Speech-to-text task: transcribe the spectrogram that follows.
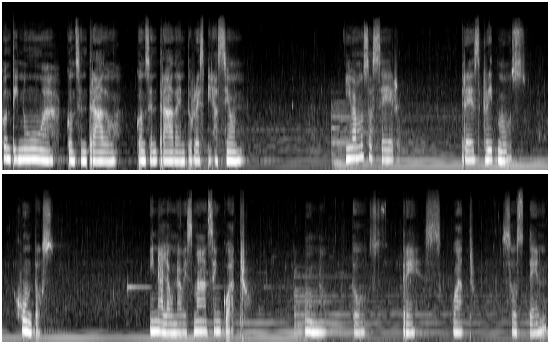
Continúa concentrado, concentrada en tu respiración. Y vamos a hacer tres ritmos juntos. Inhala una vez más en cuatro. Uno, dos, tres, cuatro. Sostén.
